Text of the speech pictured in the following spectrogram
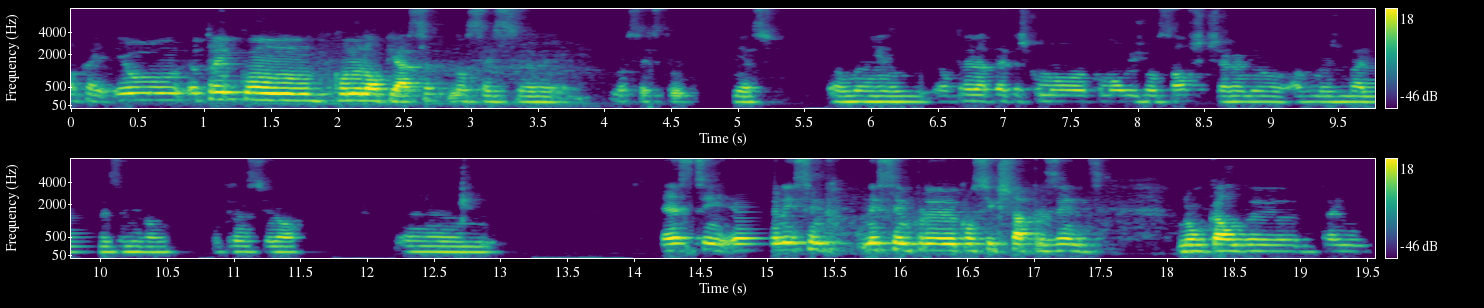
Ok, eu, eu treino com, com o Nuno Piazza, não sei se, não sei se tu conheces. Ele, ele treina atletas como, como o Luís Gonçalves, que já ganhou algumas medalhas a nível internacional. Um, é assim, eu nem sempre, nem sempre consigo estar presente no local de treino,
